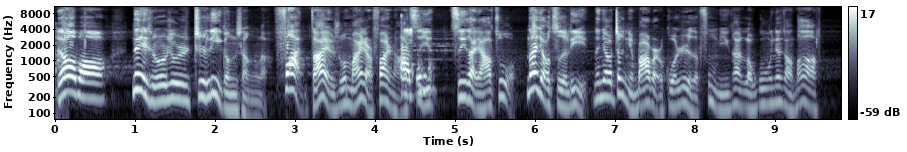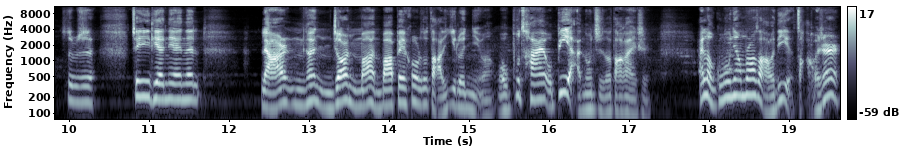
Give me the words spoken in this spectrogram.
知道不？那时候就是自力更生了，饭咱也说买点饭啥哎自己自己在家做，那叫自立，那叫正经八本过日子。父母一看老姑娘长大了，是不是？这一天天的，俩人，你看，你知道你妈你爸背后都咋议论你吗？我不猜，我闭眼都知道大概是。哎，老姑娘不知道咋回地，咋回事？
